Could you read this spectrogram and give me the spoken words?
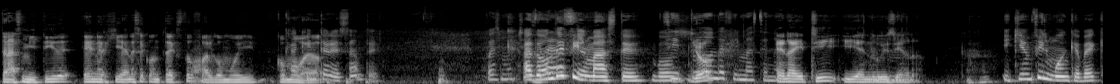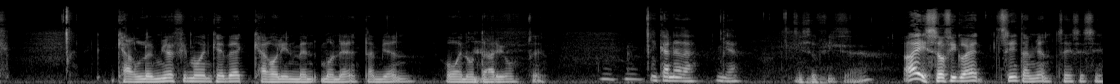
transmitir energía en ese contexto fue algo muy Ah, qué conmovedor. interesante. Pues muchas ¿A dónde gracias. filmaste vos? Sí, ¿tú Yo, dónde filmaste? En Haití y en Louisiana. ¿Y quién filmó en Quebec? Carl Lemieux filmó en Quebec, Caroline Monet también, o en Ontario, sí. En Canadá, ya. Y Sofía. Ah, y Sophie Goet, sí, también, sí, sí, sí.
